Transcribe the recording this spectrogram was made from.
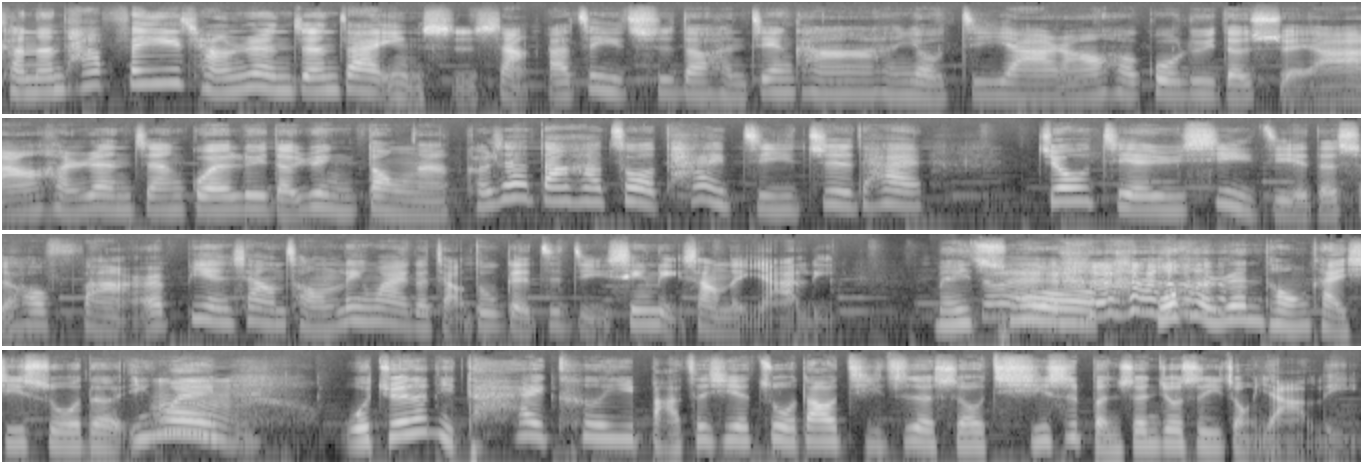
可能他非常认真在饮食上，把自己吃的很健康啊，很有机啊，然后喝过滤的水啊，然后很认真规律的运动啊。可是当他做太极致、太纠结于细节的时候，反而变相从另外一个角度给自己心理上的压力。没错，我很认同凯西说的，因为我觉得你太刻意把这些做到极致的时候，其实本身就是一种压力。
